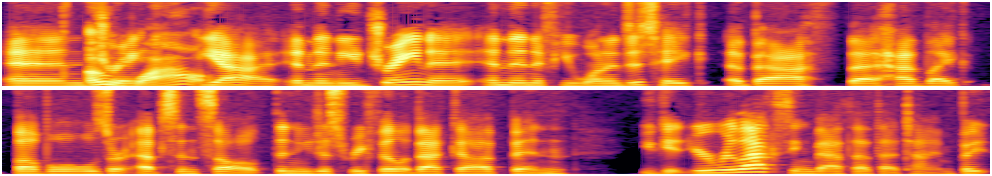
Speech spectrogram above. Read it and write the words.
And Oh, drain, wow. yeah, and then you drain it, and then if you wanted to take a bath that had like bubbles or Epsom salt, then you just refill it back up, and you get your relaxing bath at that time. But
